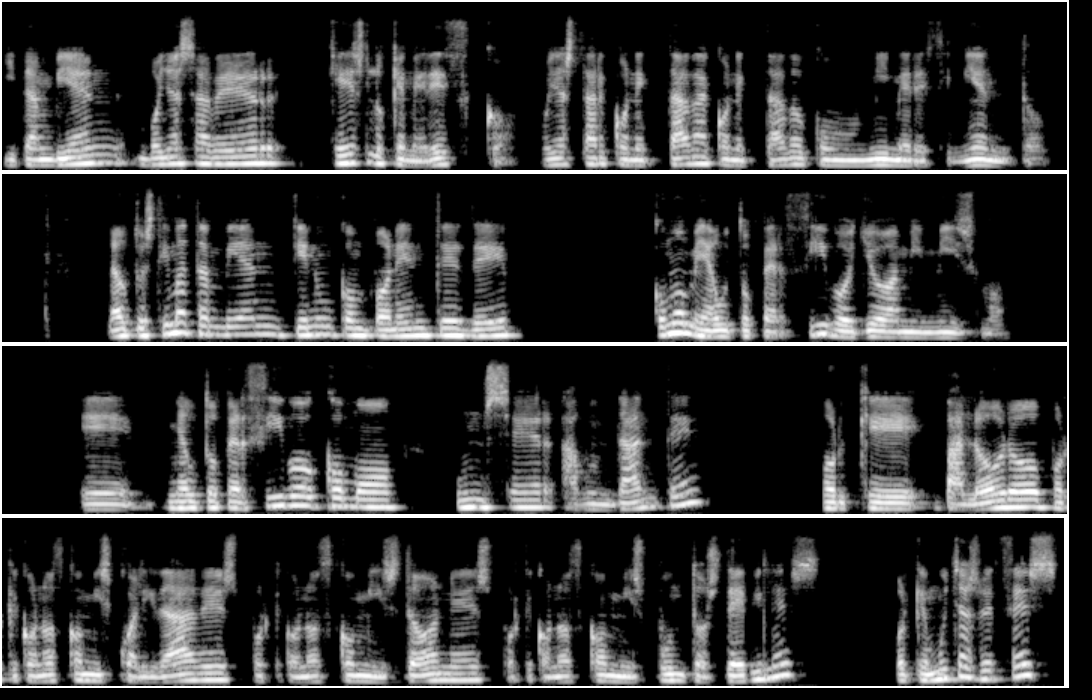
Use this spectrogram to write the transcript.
y también voy a saber qué es lo que merezco. Voy a estar conectada, conectado con mi merecimiento. La autoestima también tiene un componente de cómo me autopercibo yo a mí mismo. Eh, me autopercibo como un ser abundante porque valoro, porque conozco mis cualidades, porque conozco mis dones, porque conozco mis puntos débiles, porque muchas veces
